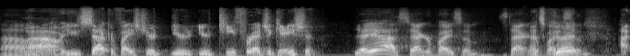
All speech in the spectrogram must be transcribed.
um, wow, you sacrificed your, your, your teeth for education. Yeah, yeah, sacrifice them. Sacrifice That's good. Them. I,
